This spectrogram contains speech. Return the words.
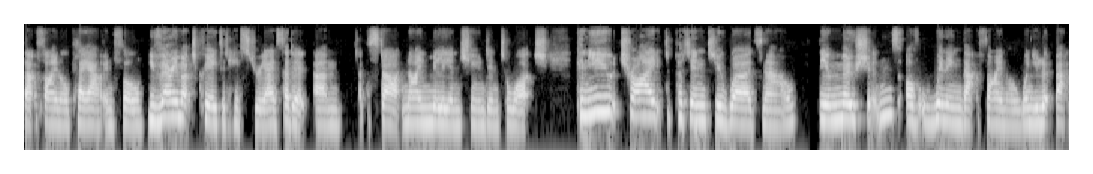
that final play out in full. You very much created history. I said it um, at the start, nine million tuned in to watch. Can you try to put into words now the emotions of winning that final when you look back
